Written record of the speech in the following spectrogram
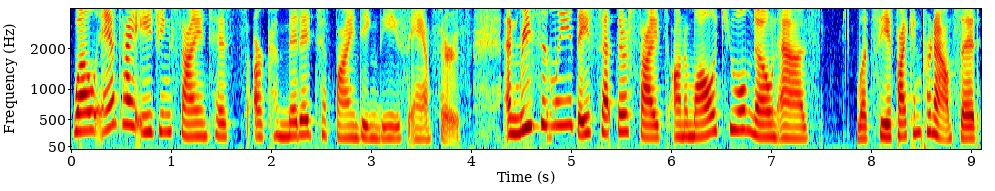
Well, anti aging scientists are committed to finding these answers. And recently, they've set their sights on a molecule known as, let's see if I can pronounce it,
